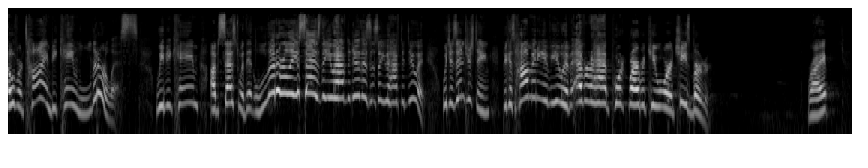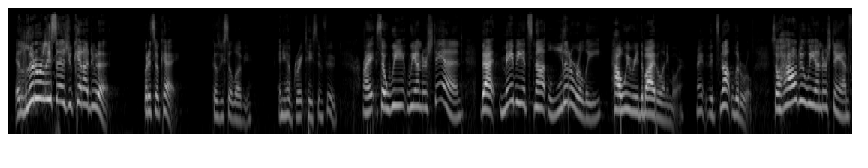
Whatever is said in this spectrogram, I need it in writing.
over time, became literalists. We became obsessed with it. Literally says that you have to do this, and so you have to do it. Which is interesting because how many of you have ever had pork barbecue or a cheeseburger? Right? It literally says you cannot do that, but it's okay because we still love you and you have great taste in food. Right? So we, we understand that maybe it's not literally how we read the Bible anymore. Right? It's not literal. So, how do we understand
